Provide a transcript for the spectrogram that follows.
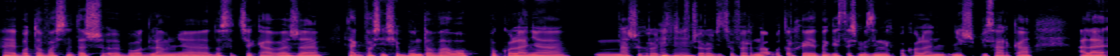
e, bo to właśnie też było dla mnie dosyć ciekawe, że tak właśnie się buntowało pokolenie naszych rodziców mhm. czy rodziców Erno, bo trochę jednak jesteśmy z innych pokoleń niż pisarka, ale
